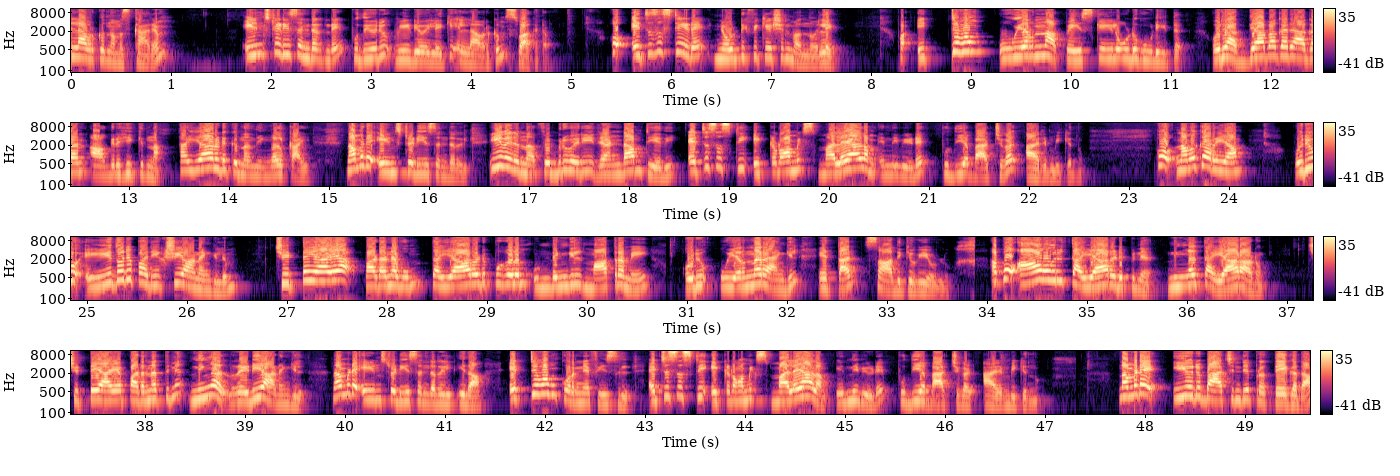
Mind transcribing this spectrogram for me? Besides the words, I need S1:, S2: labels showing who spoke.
S1: എല്ലാവർക്കും നമസ്കാരം. Aim study സെന്ററിന്റെ പുതിയൊരു വീഡിയോയിലേക്ക് എല്ലാവർക്കും സ്വാഗതം. അപ്പോൾ എച്ച് എസ് എസ് ടിയുടെ നോട്ടിഫിക്കേഷൻ വന്നു അല്ലേ? അപ്പോൾ ഏറ്റവും ഉയർന്ന പേ സ്കെയിലോട് കൂടിയിട്ട് ഒരു അധ്യാപകരാകാൻ ആഗ്രഹിക്കുന്ന തയ്യാറെടുക്കുന്ന നിങ്ങൾക്കായി നമ്മുടെ എയിം സ്റ്റഡി സെന്ററിൽ ഈ വരുന്ന ഫെബ്രുവരി രണ്ടാം തീയതി H S S T economics Malayalam എന്നിവയുടെ പുതിയ ബാച്ചുകൾ ആരംഭിക്കുന്നു. അപ്പോൾ നമുക്കറിയാം ഒരു ഏതൊരു പരീക്ഷയാണെങ്കിലും ചിട്ടയായ പഠനവും തയ്യാറെടുപ്പുകളും ഉണ്ടെങ്കിൽ മാത്രമേ ഒരു ഉയർന്ന റാങ്കിൽ എത്താൻ സാധിക്കുകയുള്ളൂ. അപ്പോൾ ആ ഒരു തയ്യാറെടുപ്പിന് നിങ്ങൾ തയ്യാറാണോ? ചിട്ടയായ പഠനത്തിന് നിങ്ങൾ റെഡിയാണെങ്കിൽ നമ്മുടെ എയിം സ്റ്റഡി സെന്ററിൽ ഇതാ ഏറ്റവും കുറഞ്ഞ ഫീസിൽ H S S T economics Malayalam എന്നിവയുടെ പുതിയ ബാച്ചുകൾ ആരംഭിക്കുന്നു. നമ്മുടെ ഈ ഒരു ബാച്ചിന്റെ പ്രത്യേകത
